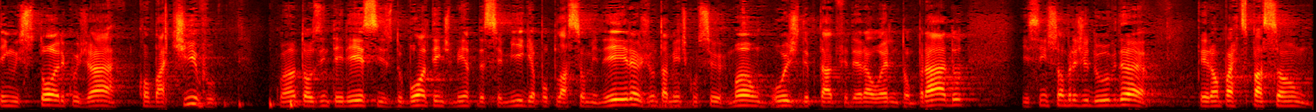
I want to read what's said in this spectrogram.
tem um histórico já combativo quanto aos interesses do bom atendimento da CEMIG à população mineira, juntamente com seu irmão, hoje deputado federal Wellington Prado, e, sem sombra de dúvida, terão participação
